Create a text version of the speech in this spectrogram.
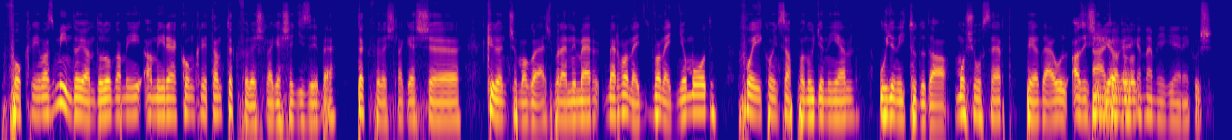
fokrém, az mind olyan dolog, ami, amire konkrétan tök fölösleges egy izébe. Tök fölösleges külön csomagolásba lenni, mert, mert van, egy, van egy nyomód, folyékony szappan ugyanilyen, ugyanígy tudod a mosószert például, az is egy olyan dolog. nem higiénikus.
